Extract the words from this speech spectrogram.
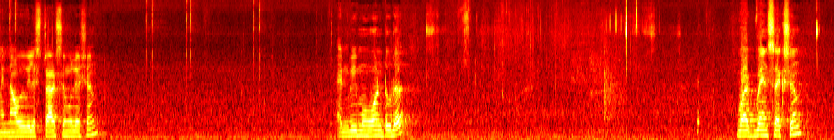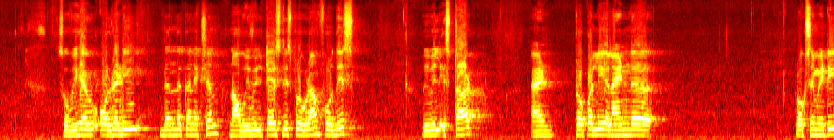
And now we will start simulation. And we move on to the workbench section. So we have already done the connection. Now we will test this program. For this we will start and properly align the proximity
